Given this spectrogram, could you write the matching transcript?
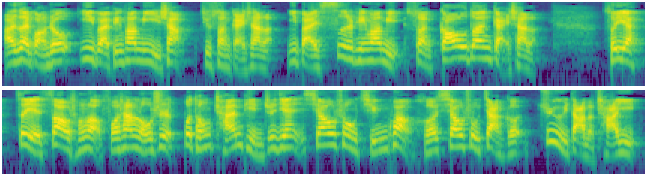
而在广州，一百平方米以上就算改善了，一百四十平方米算高端改善了。所以啊，这也造成了佛山楼市不同产品之间销售情况和销售价格巨大的差异。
